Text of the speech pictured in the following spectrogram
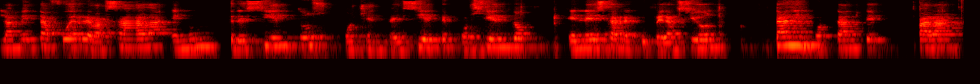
la meta fue rebasada en un 387% en esta recuperación tan importante para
